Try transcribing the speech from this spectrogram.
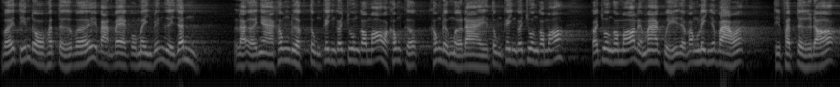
với tín đồ phật tử, với bạn bè của mình, với người dân là ở nhà không được tụng kinh có chuông có mõ hoặc không được không được mở đài tụng kinh có chuông có mõ, có chuông có mõ để ma quỷ rồi vong linh nó vào á, thì phật tử đó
